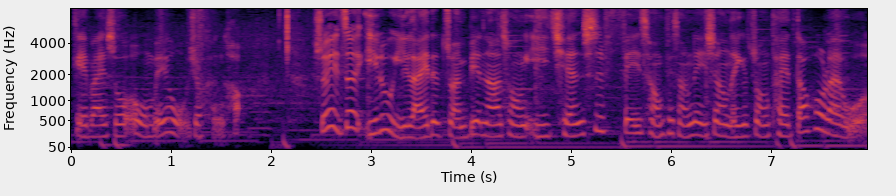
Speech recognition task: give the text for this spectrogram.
给白说哦，我没有我就很好。所以这一路以来的转变啊，从以前是非常非常内向的一个状态，到后来我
